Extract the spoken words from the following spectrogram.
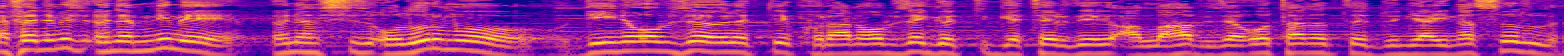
Efendimiz önemli mi? Önemsiz olur mu? Dini o bize öğretti, Kur'an'ı o bize getirdi, Allah'a bize o tanıttı, dünyayı nasıl,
